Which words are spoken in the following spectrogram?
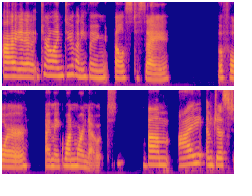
I Caroline, do you have anything else to say before I make one more note? um I am just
